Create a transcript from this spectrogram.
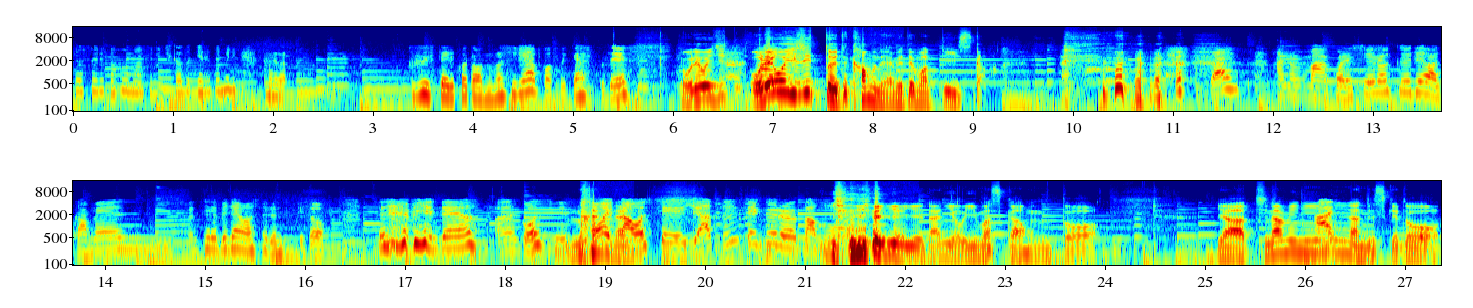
とするパフォーマンスに近づけるために体工夫していることを罵り合うポッドキャストです。俺をいじっ、俺をいじっといて噛むのやめてもらっていいですか？あの、まあ、これ収録では画面、テレビ電話してるんですけど、テレビ電話越しにすごい顔して威圧してくるんだもん。いやいやいや、何を言いますか、ほんと。いや、ちなみにはいなんですけど、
